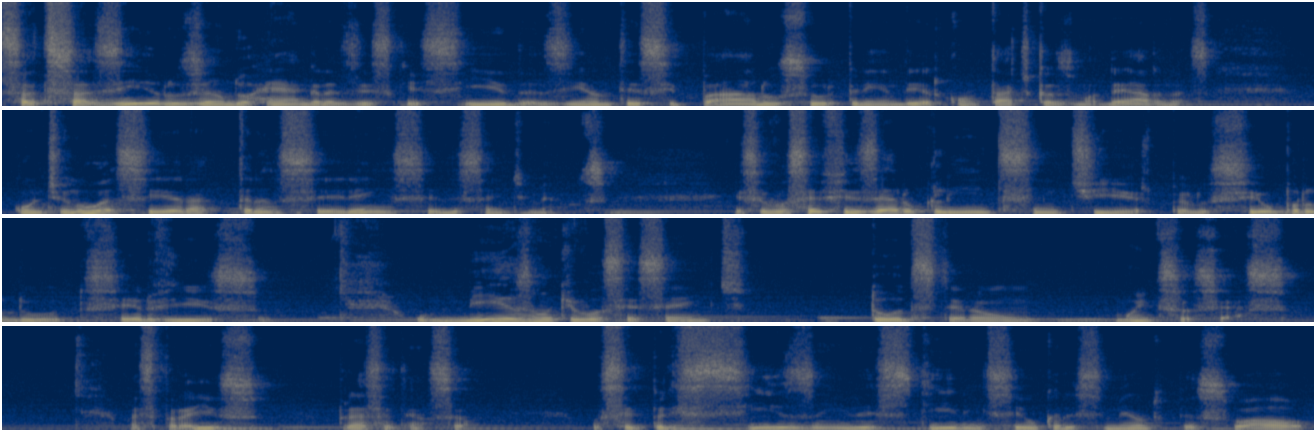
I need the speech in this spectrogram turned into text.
Satisfazer usando regras esquecidas e antecipar ou surpreender com táticas modernas continua a ser a transferência de sentimentos. E se você fizer o cliente sentir pelo seu produto, serviço, o mesmo que você sente, todos terão muito sucesso. Mas para isso, preste atenção. Você precisa investir em seu crescimento pessoal.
